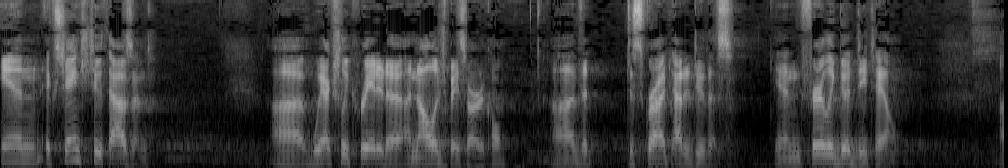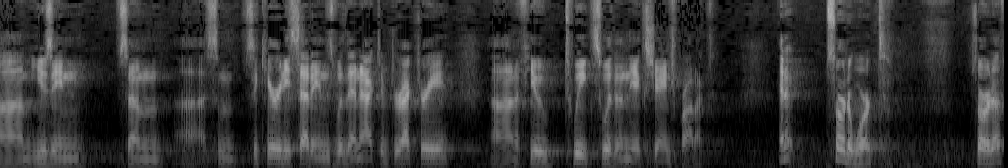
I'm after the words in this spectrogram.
In Exchange 2000, uh, we actually created a, a knowledge base article uh, that described how to do this in fairly good detail um, using some, uh, some security settings within Active Directory uh, and a few tweaks within the Exchange product. And it sort of worked, sort of.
